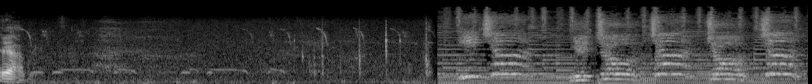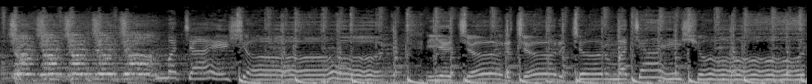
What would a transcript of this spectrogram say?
એ હા ભાઈ. ये चोर ये चोर चोर चोर चोर चोर चोर चोर चोर चोर मचाए शोर ये चोर चोर चोर मचाए शोर।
